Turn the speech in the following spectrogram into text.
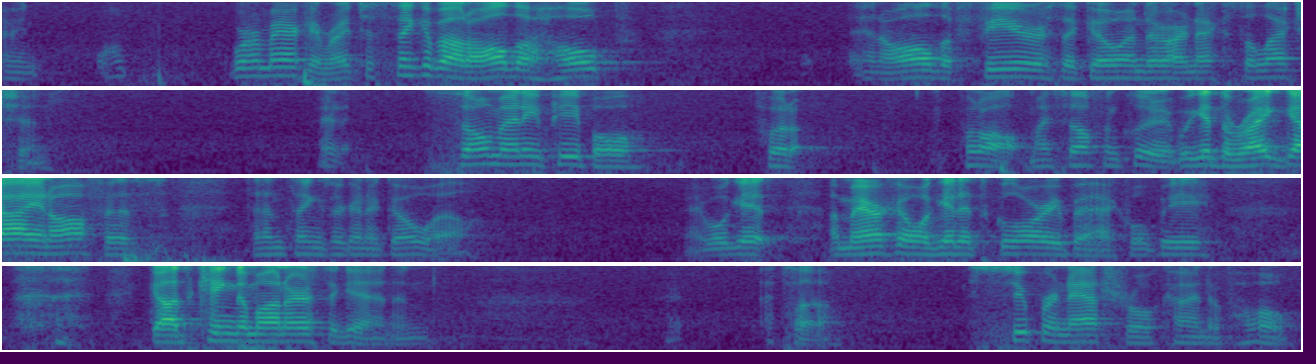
I mean, we're American, right? Just think about all the hope and all the fears that go into our next election. And so many people put, put all, myself included, if we get the right guy in office, then things are going to go well. Right? We'll get America will get its glory back. We'll be God's kingdom on earth again, and that's a supernatural kind of hope.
